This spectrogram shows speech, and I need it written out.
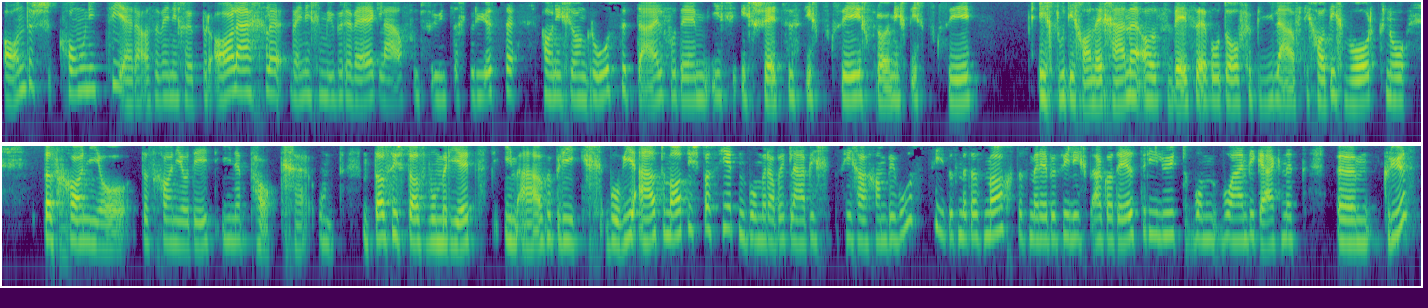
anders kommunizieren. Also wenn ich jemanden anlächle, wenn ich ihm über den Weg laufe und freundlich grüße, habe ich ja einen grossen Teil von dem, ich, ich schätze es, dich zu sehen, ich freue mich, dich zu sehen. Ich tu dich anerkennen als Wesen, das hier vorbeiläuft. Ich habe dich wahrgenommen das kann ich ja, das kann ich ja dort reinpacken. Und, und das ist das, was wir jetzt im Augenblick, wo wie automatisch passiert und wo man aber, glaube ich, sich auch kann bewusst sein, dass man das macht, dass man eben vielleicht auch gerade ältere Leute, wo, wo einem begegnet, ähm, grüßt.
